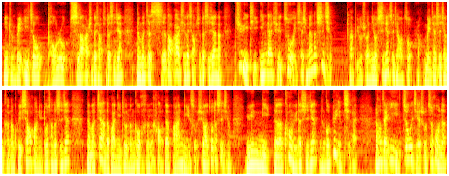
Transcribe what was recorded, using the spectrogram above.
你准备一周投入十到二十个小时的时间，那么这十到二十个小时的时间呢，具体应该去做一些什么样的事情？啊，比如说你有十件事情要做，然后每件事情可能会消耗你多长的时间，那么这样的话，你就能够很好的把你所需要做的事情与你的空余的时间能够对应起来。然后在一周结束之后呢，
